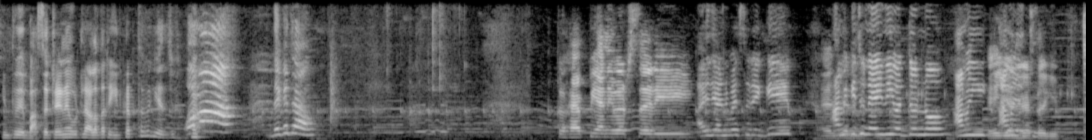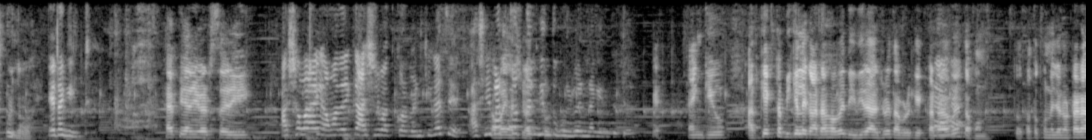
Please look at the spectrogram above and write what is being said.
কিন্তু বাসে ট্রেনে উঠলে আলাদা টিকিট কাটতে হবে কি? দেখে যাও। তো হ্যাপি অ্যানিভার্সারি এই যে অ্যানিভার্সারি গিফট আমি কিছু নেইনি ওর জন্য। আমি এই অ্যানিভার্সারি গিফট এটা গিফট হ্যাপি অ্যানিভার্সারি আর সবাই আমাদেরকে আশীর্বাদ করবেন ঠিক আছে? আশীর্বাদ করতেন কিন্তু ভুলবেন না কিন্তু থ্যাংক ইউ আর কেকটা বিকেলে কাটা হবে দিদিরা আসবে তারপরে কেক কাটা হ্যাঁ, হবে হ্যাঁ। তখন তো ততক্ষণে যেন টাটা।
